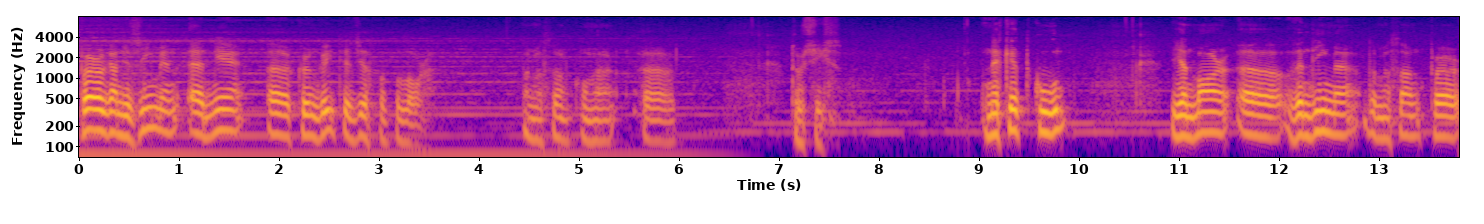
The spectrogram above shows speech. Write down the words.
për organizimin e një kryengritje gjithëpopullore, domethonë, kundër Turqisë. në këtë kullë janë marrë vendime, domethonë, për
